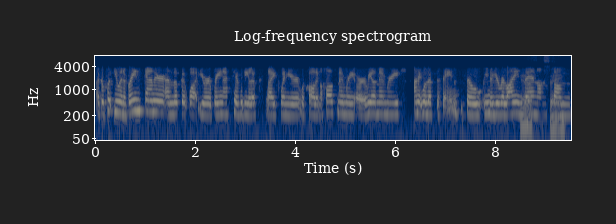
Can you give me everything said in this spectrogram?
I could put you in a brain scanner and look at what your brain activity looks like when you're recalling a false memory or a real memory, and it will look the same. So you know, you're relying Yeah, then on insane. some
